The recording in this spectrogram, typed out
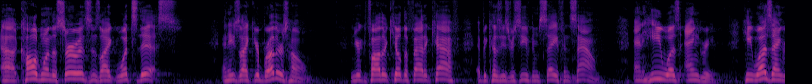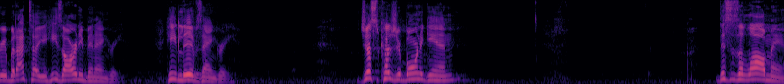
uh, called one of the servants and was like, What's this? And he's like, Your brother's home. And your father killed the fatted calf because he's received him safe and sound. And he was angry. He was angry, but I tell you, he's already been angry. He lives angry. Just because you're born again, this is a law man.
